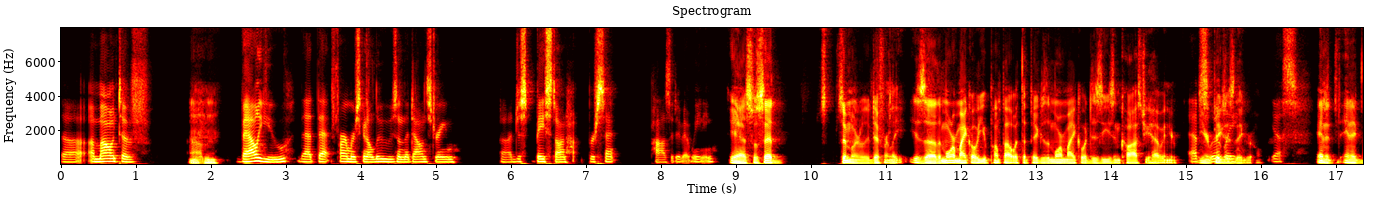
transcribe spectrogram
the amount of um, Mhm. value that that farmer is going to lose in the downstream uh, just based on percent positive at weaning. Yeah. So said similarly, differently, is uh, the more myco you pump out with the pigs, the more myco disease and cost you have in your in your pigs as they grow. Yes. And it and it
